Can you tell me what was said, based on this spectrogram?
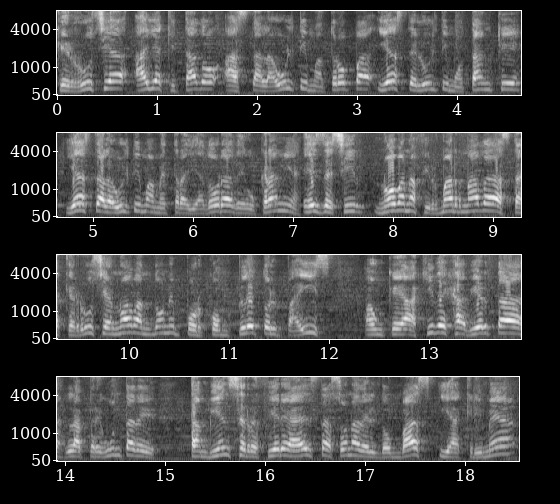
que Rusia haya quitado hasta la última tropa y hasta el último tanque y hasta la última ametralladora de Ucrania. Es decir, no van a firmar nada hasta que Rusia no abandone por completo el país. Aunque aquí deja abierta la pregunta de, ¿también se refiere a esta zona del Donbass y a Crimea?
